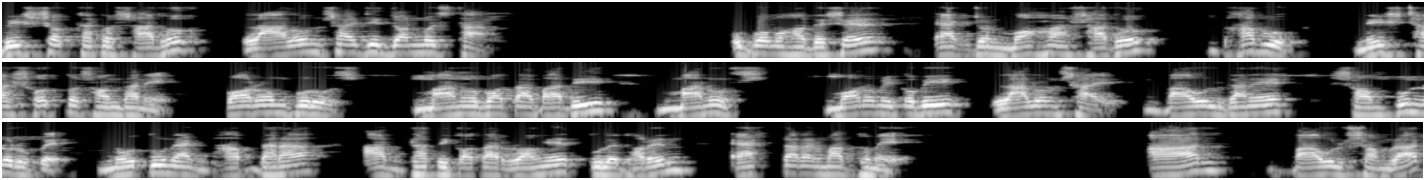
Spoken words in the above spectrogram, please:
বিশ্বখ্যাত সাধক লালন সাইজির জন্মস্থান। উপমহাদেশের একজন মহা সাধক ভাবুক, নিষ্ঠা সত্য সন্ধানে, পরম পুরুষ, মানবতাবাদী মানুষ, মরমী কবি লালন সাই, বাউল গানে সম্পূর্ণরূপে নতুন এক ভাবধারা আধ্যাত্মিকতার রঙে তুলে ধরেন একতারার মাধ্যমে। আর বাউল সম্রাট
